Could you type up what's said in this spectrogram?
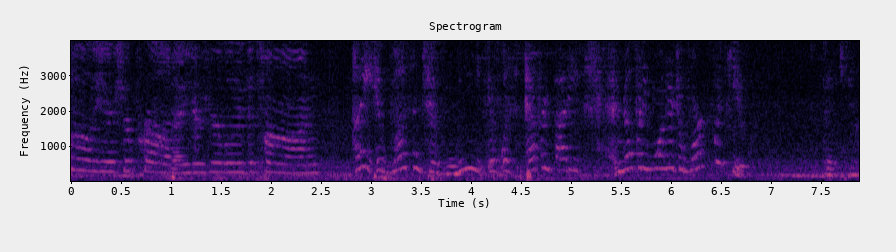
oh, here's your Prada, here's your Louis Vuitton. Honey, it wasn't just me, it was everybody, and nobody wanted to work with you. Thank you.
